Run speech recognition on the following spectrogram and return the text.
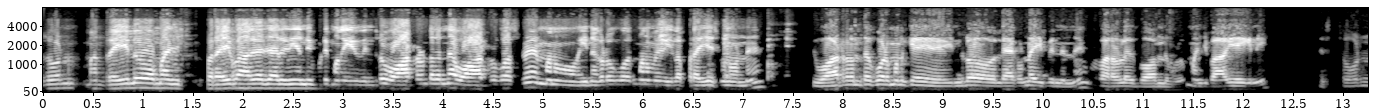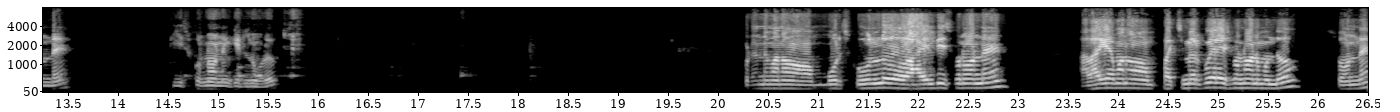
చూడండి మన రైలు మన ఫ్రై బాగా జరిగింది ఇప్పుడు మనకి ఇందులో వాటర్ ఉంటుందండి. ఆ వాటర్ కోసమే మనం ఇనగడం కోసం మనం ఇలా ఫ్రై చేసుకున్నాం ఈ వాటర్ అంతా కూడా మనకి ఇందులో లేకుండా అయిపోయిందండి. పర్వాలేదు బాగుంది ఇప్పుడు. మంచి బాగా ఎగినాయి చూడండి. తీసుకున్నాం ఇంక ఇప్పుడు. ఇప్పుడండి మనం మూడు స్పూన్లు ఆయిల్ తీసుకున్నాం అలాగే మనం పచ్చిమిరపకాయలు వేసుకుంటున్నాం ముందు. చూడండి.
